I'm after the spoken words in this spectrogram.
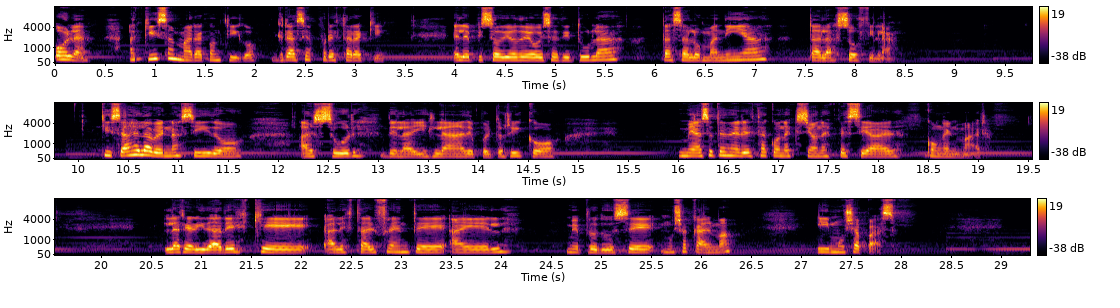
Hola, aquí Samara contigo. Gracias por estar aquí. El episodio de hoy se titula Tasalomanía talasófila. Quizás el haber nacido al sur de la isla de Puerto Rico me hace tener esta conexión especial con el mar. La realidad es que al estar frente a él me produce mucha calma y mucha paz.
